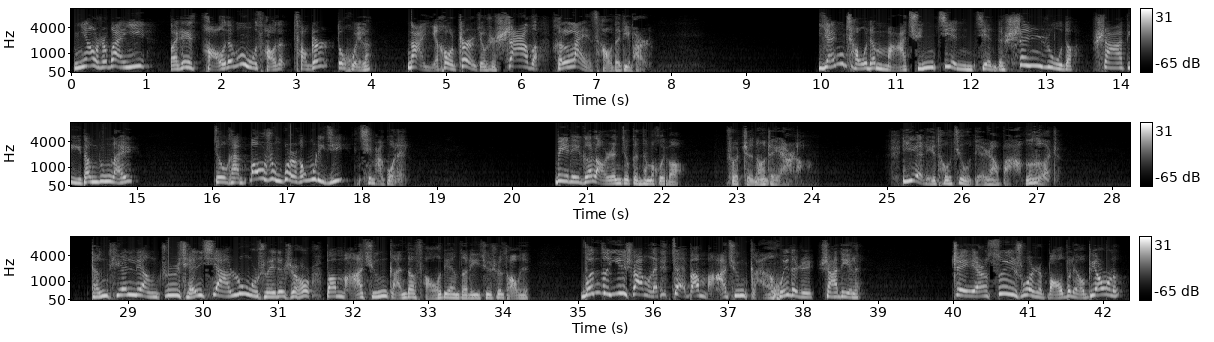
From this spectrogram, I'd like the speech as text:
你要是万一把这好的牧草的草根儿都毁了，那以后这儿就是沙子和赖草的地盘了。眼瞅着马群渐渐的深入到沙地当中来，就看包顺贵和乌里吉骑马过来了。毕力格老人就跟他们汇报，说只能这样了。夜里头就得让马饿着，等天亮之前下露水的时候，把马群赶到草甸子里去吃草去。蚊子一上来，再把马群赶回到这沙地来。这样虽说是保不了镖了，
